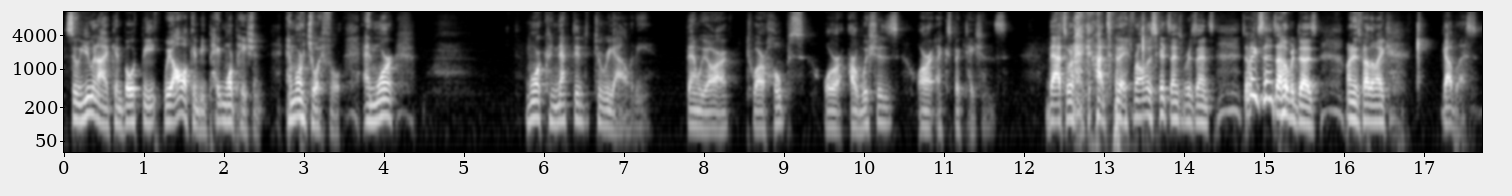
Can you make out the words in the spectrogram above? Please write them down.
So you and I can both be, we all can be more patient and more joyful and more more connected to reality than we are to our hopes or our wishes or our expectations. That's what I got today from Here at Ascension Presents. Does that make sense? I hope it does. My name is Father Mike. God bless.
